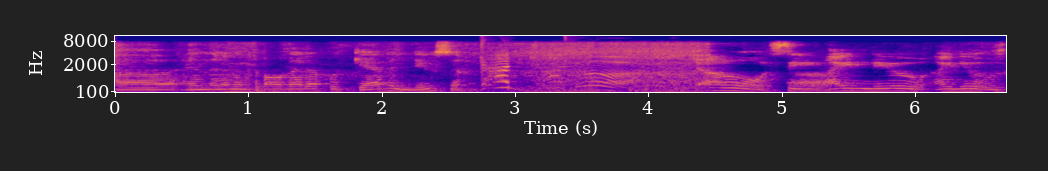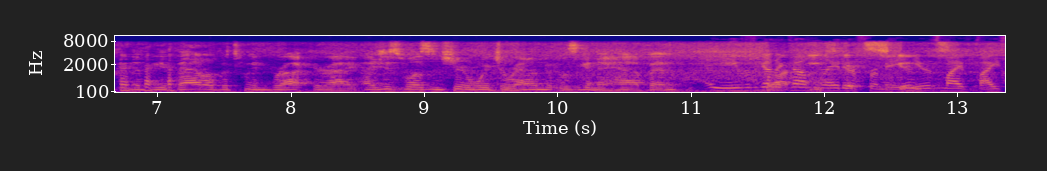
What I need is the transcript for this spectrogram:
Uh, and then I'm going to follow that up with Gavin Newsom. God! Ugh. Oh, see, Oh. I knew, I knew it was going to be a battle between Brock or I. I just wasn't sure which round it was going to happen. He was gonna come later for me. He was my vice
